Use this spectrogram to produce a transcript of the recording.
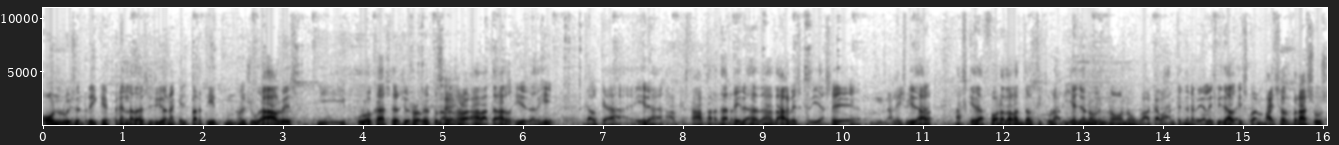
on Luis Enrique pren la decisió en aquell partit no jugar a Alves i col·loca a Sergio Roberto una Sí. vegada lateral, i és a dir, que el que era el que estava per darrere d'Alves, que havia de ser mm, Aleix Vidal, es queda fora de la, del titular. I allò no, no, no ho va acabar d'entendre bé Aleix Vidal, és quan baixa els braços,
